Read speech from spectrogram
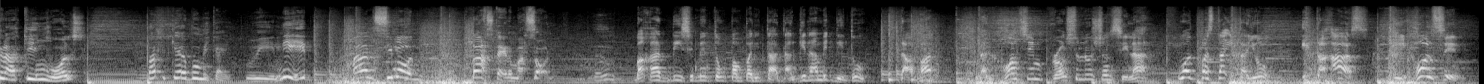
cracking walls? Bakit kaya bumigay? We need Magsimon Master Mason. Baka di sementong pampalitada ang ginamit dito. Dapat nag-Holcim Pro Solution sila. Huwag basta itayo, itaas, i-Holcim!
